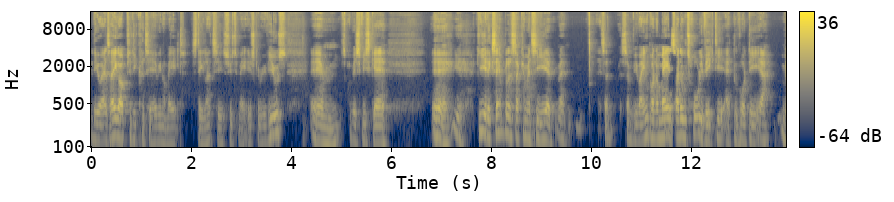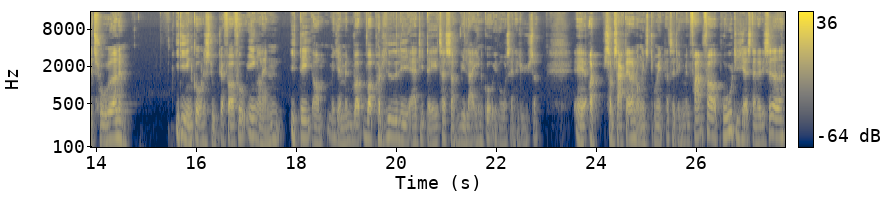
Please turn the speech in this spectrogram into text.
lever altså ikke op til de kriterier, vi normalt stiller til systematiske reviews. Øhm, hvis vi skal øh, give et eksempel, så kan man sige, at øh, altså, som vi var inde på normalt, så er det utrolig vigtigt, at du vurderer metoderne i de indgående studier, for at få en eller anden idé om, jamen, hvor, hvor pålidelige er de data, som vi lader indgå i vores analyser. Øh, og som sagt er der nogle instrumenter til det, men frem for at bruge de her standardiserede,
